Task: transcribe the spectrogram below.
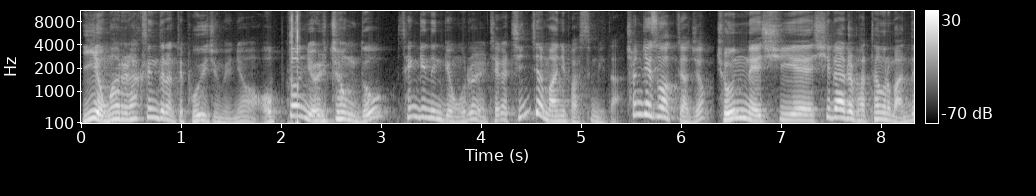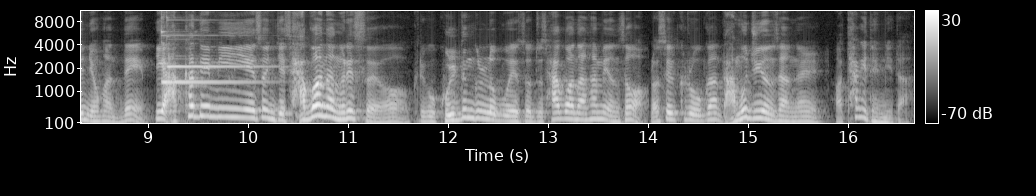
이 영화를 학생들한테 보여주면요 없던 열정도 생기는 경우를 제가 진짜 많이 봤습니다 천재 수학자죠 존 내쉬의 실화를 바탕으로 만든 영화인데 이 아카데미에서 이제 사관왕을 했어요 그리고 골든글러브에서도 사관왕 하면서 러셀 크로우가 남우주연상을 어, 타게 됩니다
